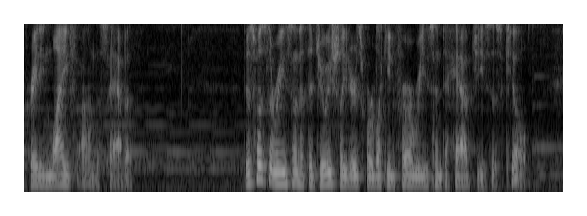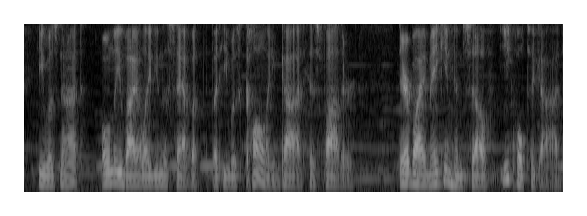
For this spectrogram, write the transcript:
creating life on the Sabbath. This was the reason that the Jewish leaders were looking for a reason to have Jesus killed. He was not only violating the Sabbath, but he was calling God his Father, thereby making himself equal to God.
